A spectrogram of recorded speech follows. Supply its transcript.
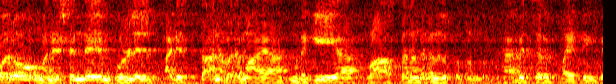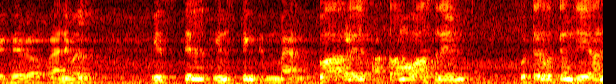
ഓരോ മനുഷ്യന്റെയും ഉള്ളിൽ അടിസ്ഥാനപരമായ മൃഗീയ വാസന നിലനിൽക്കുന്നുണ്ട്. Habitual fighting behaviour of animal is still instinct in man യുവാക്കളിൽ അക്രമവാസനയും കുറ്റകൃത്യം ചെയ്യാൻ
